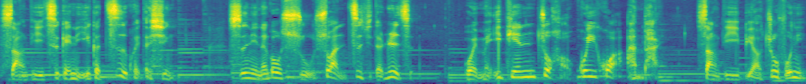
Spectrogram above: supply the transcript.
上帝赐给你一个智慧的心。使你能够数算自己的日子，为每一天做好规划安排。上帝必要祝福你，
